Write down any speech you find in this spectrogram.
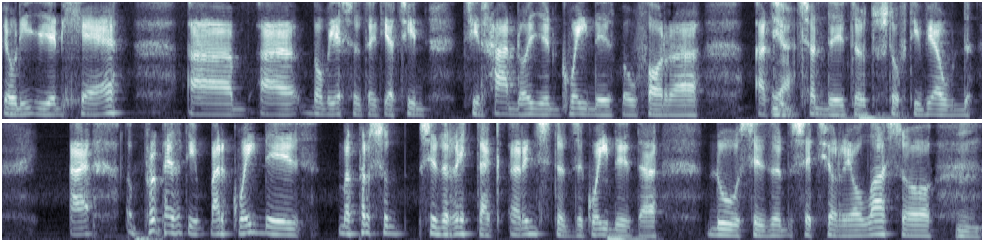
fewn i un lle. Um, a fel mae Iesyn yn dweud, ia, ti'n ti rhan o un gweinydd mewn ffordd a, a ti'n yeah. tynnu dy stwff ti fewn. A peth ydy, mae'r gweinydd mae'r person sydd yn redag yr instance y gweinydd na nhw sydd yn setio reola so mm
